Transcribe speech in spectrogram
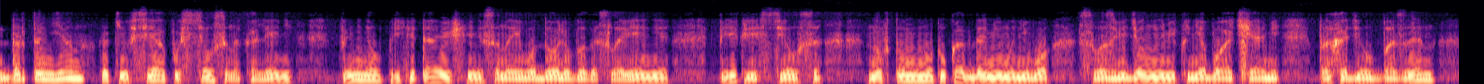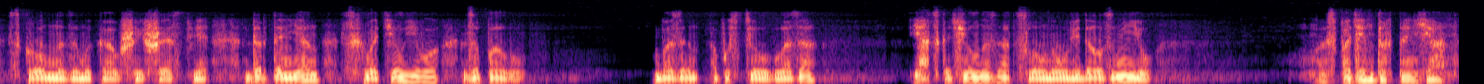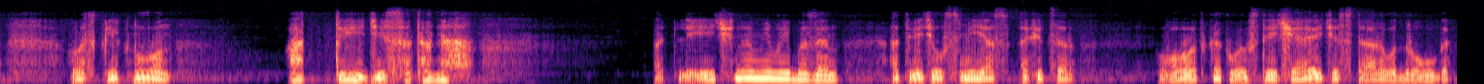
Д'Артаньян, как и все, опустился на колени, принял причитающееся на его долю благословение, перекрестился, но в ту минуту, когда мимо него с возведенными к небу очами проходил Базен, скромно замыкавший шествие, Д'Артаньян схватил его за полу. Базен опустил глаза и отскочил назад, словно увидал змею. «Господин Д'Артаньян!» — воскликнул он. «А ты иди, сатана!» «Отлично, милый Базен», — ответил смеясь офицер. «Вот как вы встречаете старого друга».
